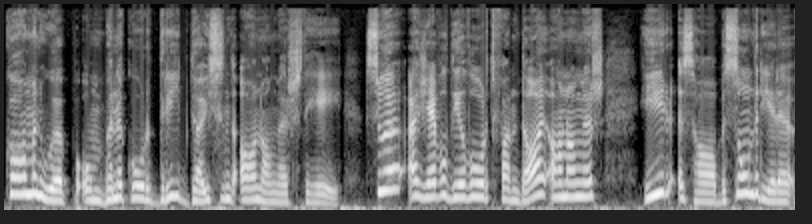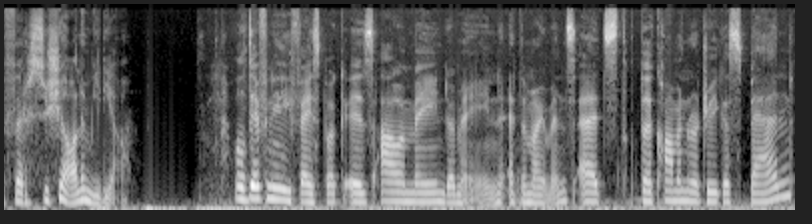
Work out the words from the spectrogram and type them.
Carmen hoop om binnekort 3000 aanhangers te hê. So, as jy wil deel word van daai aanhangers, hier is haar besonderhede vir sosiale media. Well, definitely Facebook is our main domain at the moment. Uh, it's the Carmen Rodrigues band.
